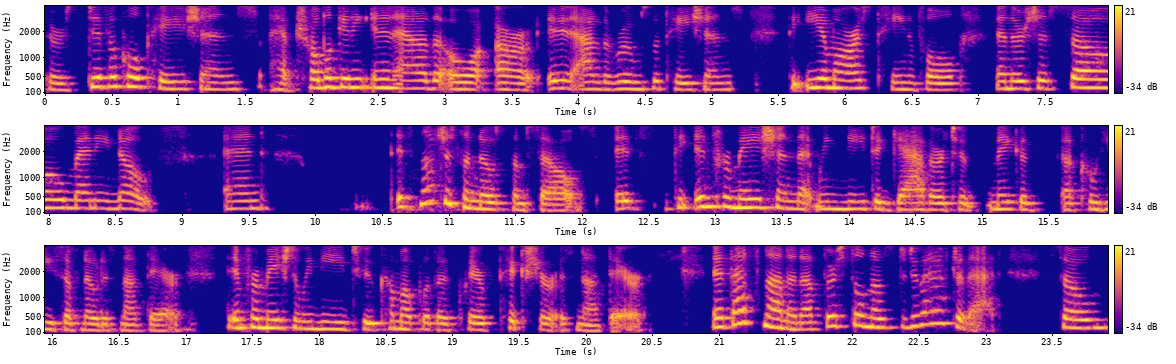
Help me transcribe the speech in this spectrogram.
There's difficult patients. I have trouble getting in and out of the OR or in and out of the rooms with patients. The EMR is painful, and there's just so many notes. And it's not just the notes themselves it's the information that we need to gather to make a, a, cohesive note is not there. The information we need to come up with a clear picture is not there. And if that's not enough there's still notes to do after that. So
